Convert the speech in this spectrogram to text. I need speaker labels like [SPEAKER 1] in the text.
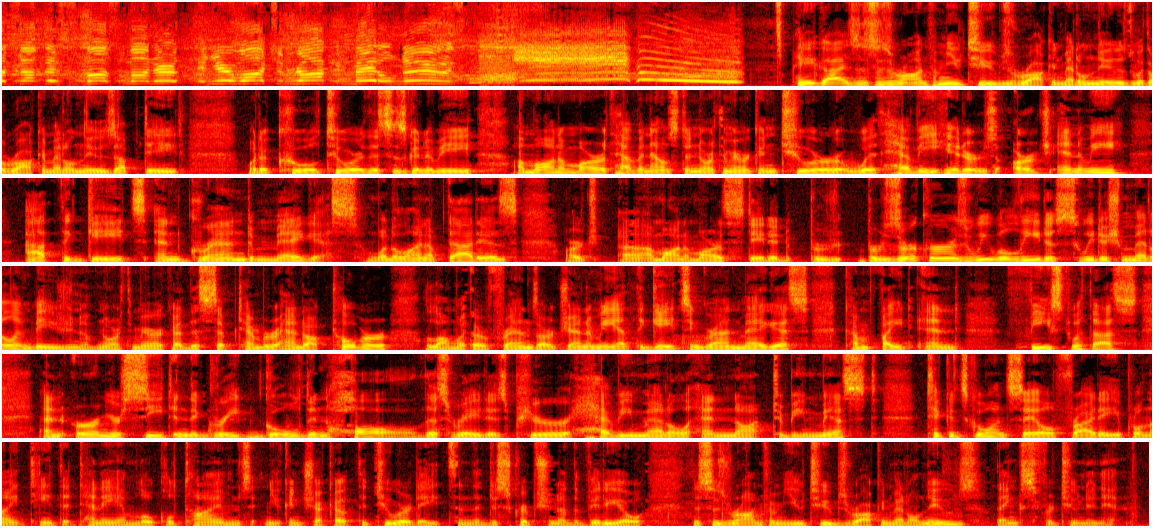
[SPEAKER 1] what's up? This is Boss on Earth, and you're watching Rock and Metal News.
[SPEAKER 2] Hey guys, this is Ron from YouTube's Rock and Metal News with a Rock and Metal News update. What a cool tour this is going to be. Amon Amarth have announced a North American tour with heavy hitters Arch Enemy, At the Gates, and Grand Magus. What a lineup that is. Arch, uh, Amon Amarth stated, Berserkers, we will lead a Swedish metal invasion of North America this September and October, along with our friends Arch Enemy, At the Gates, and Grand Magus. Come fight and feast with us and earn your seat in the great golden hall. This raid is pure heavy metal and not to be missed. Tickets go on sale Friday, April 19th at 10 a.m. local times, and you can check out the tour dates in the description of the video. This is Ron from YouTube's Rock and Metal News. Thanks for tuning in.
